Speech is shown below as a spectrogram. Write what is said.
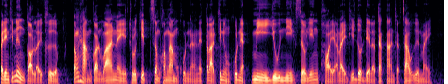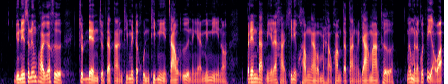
ประเด็นที่หนึ่งก่อนเลยคือ ต้องถามก่อนว่าในธุรกิจเสริมความงามของคุณนะในตลาดคลินิกของคุณเนี่ยมี unique selling point อะไรที่โดดเด่นและแตกต่างจากเจ้าอื่นไหม unique selling point ก็คือจุดเด่นจุดแตกต่างที่มีแต่คุณที่มีเจ้าอื่นอย่างเงี้ยไม่มีเนาะประเด็นแบบนี้แหละค่ะคลินิกความงามมันหาความแตกต่างกันยากมากเธอไม่เหมือนร้านก๋วยเตี๋ยวอะ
